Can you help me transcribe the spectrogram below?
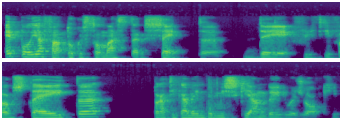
e poi ha fatto questo master set The 54 State praticamente mischiando i due giochi.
